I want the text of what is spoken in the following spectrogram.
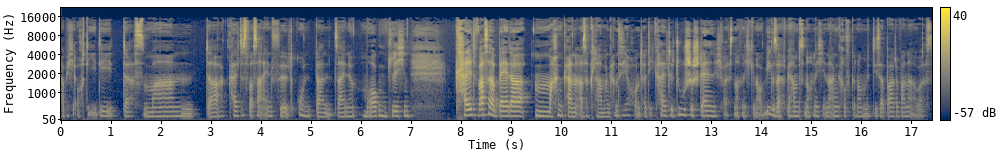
habe ich auch die Idee, dass man da kaltes Wasser einfüllt und dann seine morgendlichen Kaltwasserbäder machen kann. Also klar, man kann sich auch unter die kalte Dusche stellen. Ich weiß noch nicht genau. Wie gesagt, wir haben es noch nicht in Angriff genommen mit dieser Badewanne, aber es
